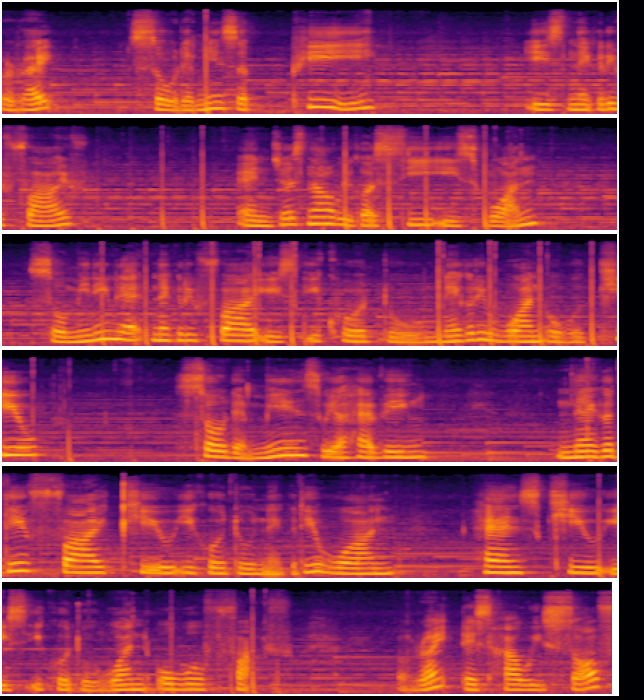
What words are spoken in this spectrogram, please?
Alright. So that means the P is negative 5 and just now we got C is 1 so meaning that negative 5 is equal to negative 1 over Q so that means we are having negative 5Q equal to negative 1 hence Q is equal to 1 over 5 alright that's how we solve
